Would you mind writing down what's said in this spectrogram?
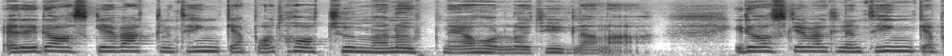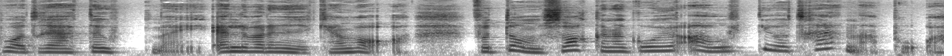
Eller idag ska jag verkligen tänka på att ha tummarna upp när jag håller i tyglarna. Idag ska jag verkligen tänka på att räta upp mig, eller vad det nu kan vara. För de sakerna går ju alltid att träna på.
